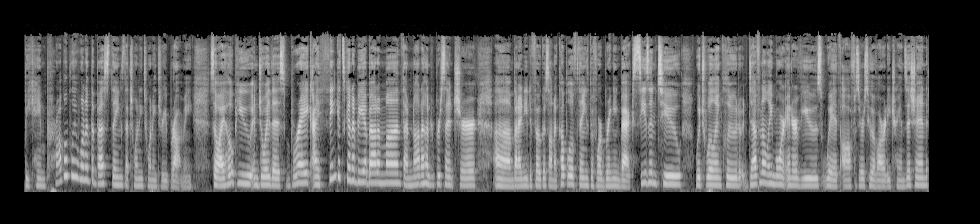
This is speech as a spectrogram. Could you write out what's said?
became probably one of the best things that 2023 brought me. So I hope you enjoy this break. I think it's going to be about a month. I'm not 100% sure, um, but I need to focus on a couple of things before bringing back season two, which will include definitely more interviews with officers who have already transitioned.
